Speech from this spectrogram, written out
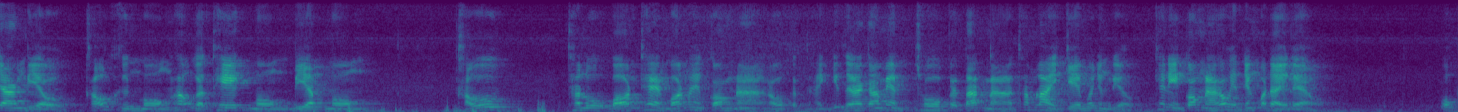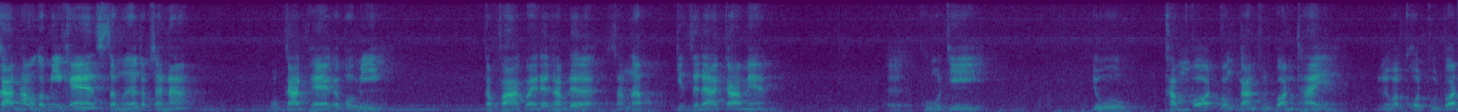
จ้างเดียว เขาขึ้นมองเขากับเทกมองเบียดมอง เขา ทะลุบอลแท่งบอลไม่ให้กองหน้าเขาให้กิจการแม่นโชว์ไปตัดหน้าทำลายเกมเขาอย่างเดียว แค่นี้กองหน้าเขาเห็นยังบ่ได้แล้ว โอกาสเท่าก็มีแค่เสมอกับชนะโอกาสแพ้ก็บ่มีก็ฝากไว้ด้อครับเด้อสำหรับกิจการแม่นผู้ที่อยู่คำบอร์ดวงการฟุตบอลไทย หรือว่าโค้ชฟุตบอล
